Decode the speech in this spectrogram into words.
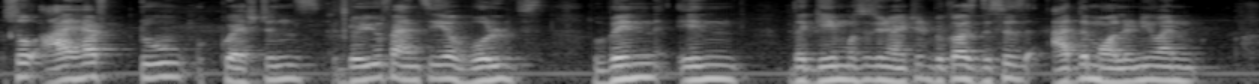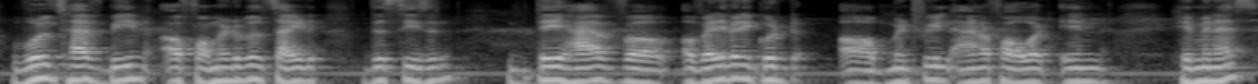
So I have two questions. Do you fancy a Wolves win in the game versus United because this is at the Molineux and Wolves have been a formidable side this season. They have uh, a very very good uh, midfield and a forward in Jimenez.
